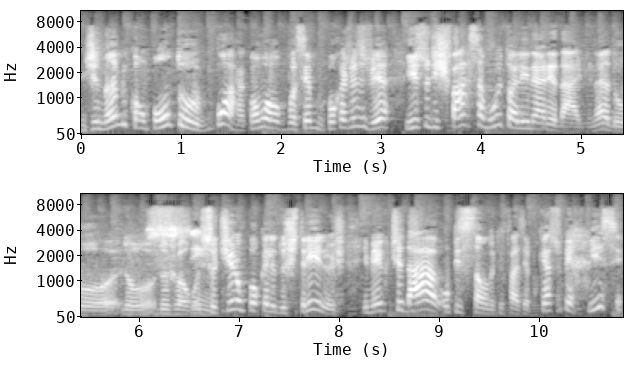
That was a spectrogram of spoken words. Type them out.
dinâmica a um ponto, porra, como você poucas vezes vê. E isso disfarça muito a linearidade, né? Do, do, do jogo. Sim. Isso tira um pouco ele dos trilhos e meio que te dá a opção do que fazer. Porque a superfície,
